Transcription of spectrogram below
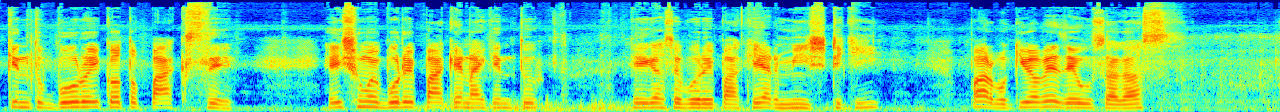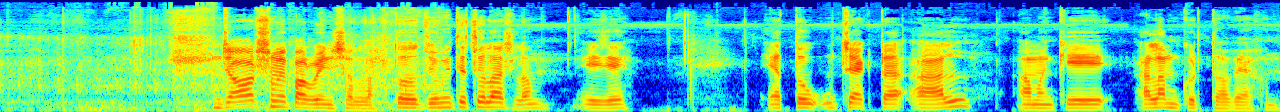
কিন্তু বড়ই কত পাকছে। এই সময় বড়ই পাকে না কিন্তু। এই গাছে বড়ই পাকে আর মিষ্টি কি? পারব কীভাবে যে উঁচা গাছ? যাওয়ার সময় পারব ইনশাল্লাহ। তো জমিতে চলে আসলাম। এই যে এত উঁচা একটা আল, আমাকে আলাম করতে হবে এখন।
